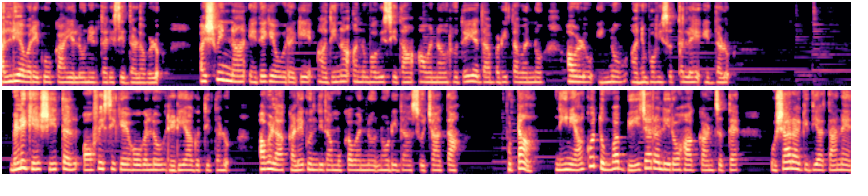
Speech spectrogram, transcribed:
ಅಲ್ಲಿಯವರೆಗೂ ಕಾಯಲು ನಿರ್ಧರಿಸಿದ್ದಳವಳು. ಅಶ್ವಿನ್ನ ಎದೆಗೆ ಹೊರಗೆ ಆ ದಿನ ಅನುಭವಿಸಿದ ಅವನ ಹೃದಯದ ಬಡಿತವನ್ನು ಅವಳು ಇನ್ನೂ ಅನುಭವಿಸುತ್ತಲೇ ಇದ್ದಳು. ಬೆಳಿಗ್ಗೆ ಶೀತಲ್ ಆಫೀಸಿಗೆ ಹೋಗಲು ರೆಡಿಯಾಗುತ್ತಿದ್ದಳು. ಅವಳ ಕಳೆಗುಂದಿದ ಮುಖವನ್ನು ನೋಡಿದ ಸುಜಾತ, ಪುಟ್ಟ, ನೀನು ತುಂಬ ಬೇಜಾರಲ್ಲಿರೋ ಹಾಗೆ ಕಾಣಿಸುತ್ತೆ? ಹುಷಾರಾಗಿದೆಯಾ ತಾನೇ?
